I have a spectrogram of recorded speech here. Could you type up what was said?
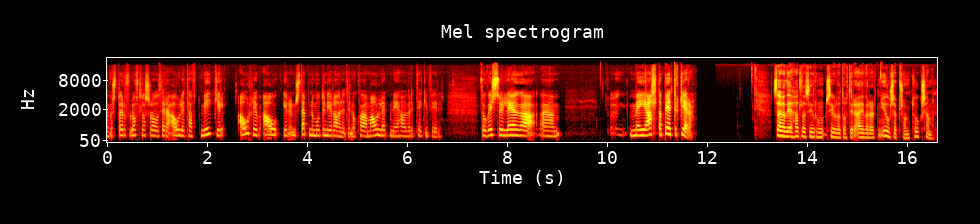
hefur störf lofslagsráð og þeirra áleitt haft mikil áhrif á stefnumótun í ráðunitinu og hvaða málefni hafa verið tekinn fyrir. Þó vissulega um, megi alltaf betur gera. Sagði Halla Sigrun Sigurðardóttir Ævarörn Jósefsson tók saman.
